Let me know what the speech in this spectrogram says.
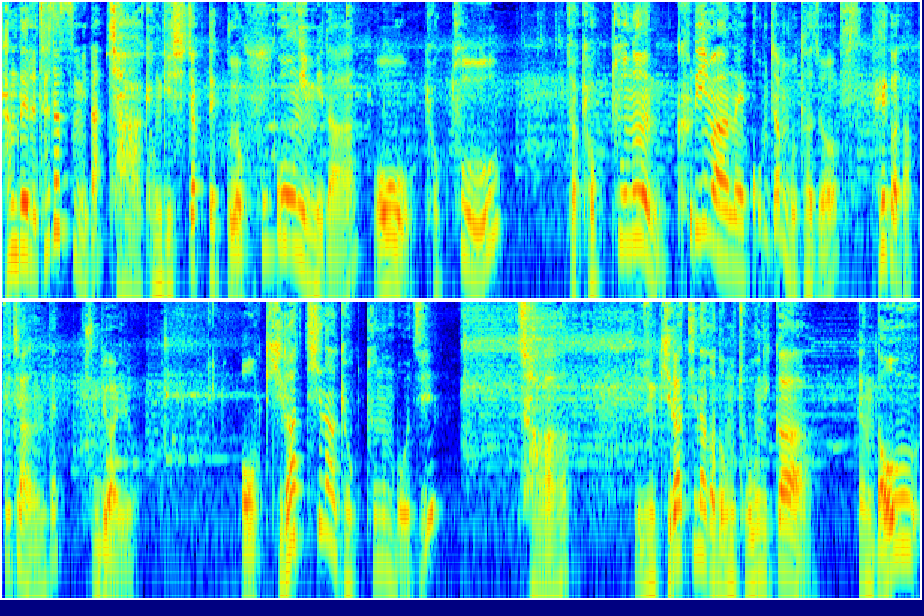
상대를 찾았습니다. 자, 경기 시작됐고요. 후공입니다. 오, 격투. 자, 격투는 크림 안에 꼼짝 못하죠. 패가 나쁘지 않은데? 준비 완료. 어, 기라티나 격투는 뭐지? 자, 요즘 기라티나가 너무 좋으니까 그냥 넣으,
